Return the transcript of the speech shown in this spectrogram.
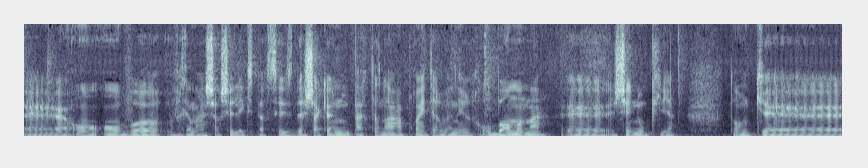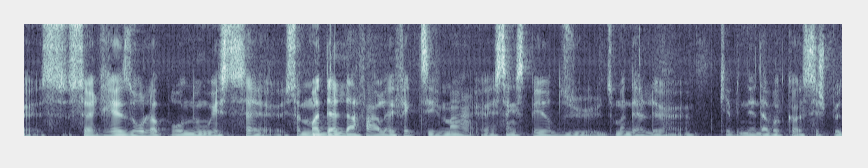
Euh, on, va vraiment chercher l'expertise de chacun de nos partenaires pour intervenir au bon moment euh, chez nos clients. Donc, euh, ce réseau-là, pour nous, et ce, modèle d'affaires-là, effectivement, s'inspire du, du, modèle cabinet d'avocats, si je peux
